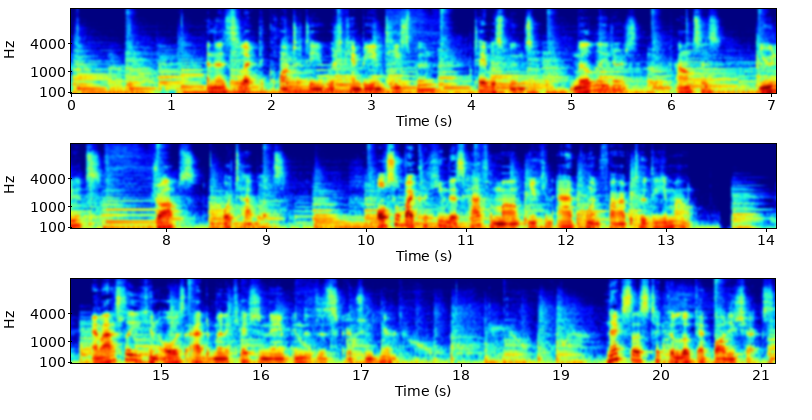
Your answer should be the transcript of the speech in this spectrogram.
and then select the quantity which can be in teaspoon, tablespoons, milliliters, ounces, units, drops, or tablets. Also by clicking this half amount, you can add 0.5 to the amount. And lastly, you can always add the medication name in the description here. Next, let's take a look at body checks.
